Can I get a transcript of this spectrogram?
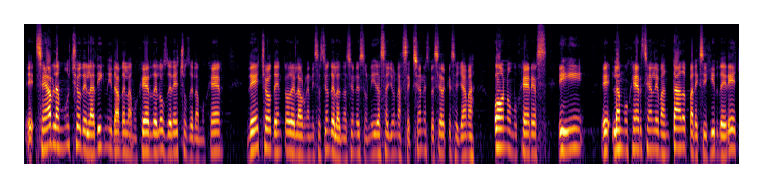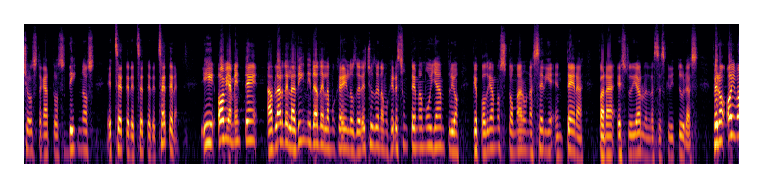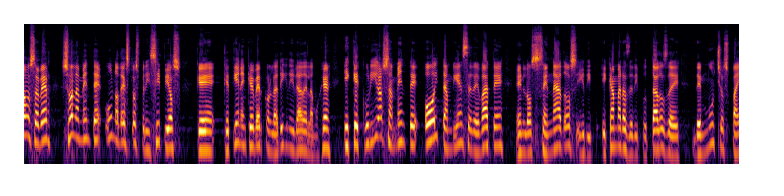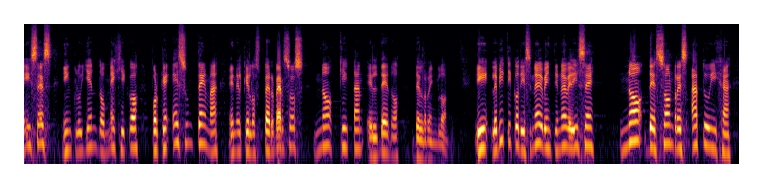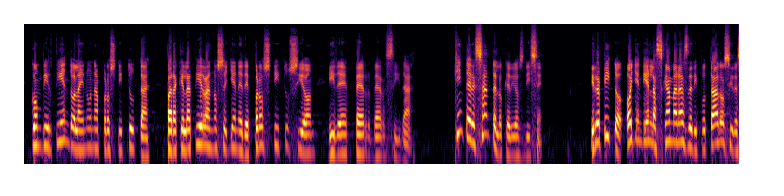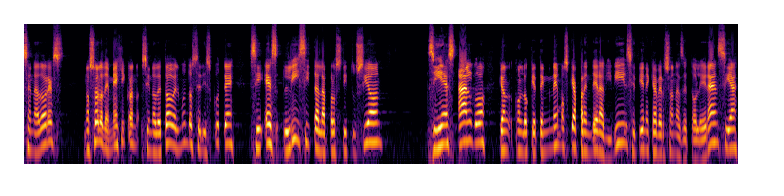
eh, se habla mucho de la dignidad de la mujer, de los derechos de la mujer. De hecho, dentro de la Organización de las Naciones Unidas hay una sección especial que se llama ONU Mujeres y eh, la mujer se ha levantado para exigir derechos, tratos dignos, etcétera, etcétera, etcétera. Y obviamente hablar de la dignidad de la mujer y los derechos de la mujer es un tema muy amplio que podríamos tomar una serie entera para estudiarlo en las escrituras. Pero hoy vamos a ver solamente uno de estos principios que, tienen que ver con la dignidad de la mujer y que curiosamente hoy también se debate en los senados y, y cámaras de diputados de, de muchos países, incluyendo México, porque es un tema en el que los perversos no quitan el dedo del renglón. Y Levítico 19, 29 dice, no deshonres a tu hija convirtiéndola en una prostituta para que la tierra no se llene de prostitución y de perversidad. Qué interesante lo que Dios dice. Y repito, hoy en día en las cámaras de diputados y de senadores, no solo de México, sino de todo el mundo, se discute si es lícita la prostitución, si es algo con lo que tenemos que aprender a vivir, si tiene que haber zonas de tolerancia.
